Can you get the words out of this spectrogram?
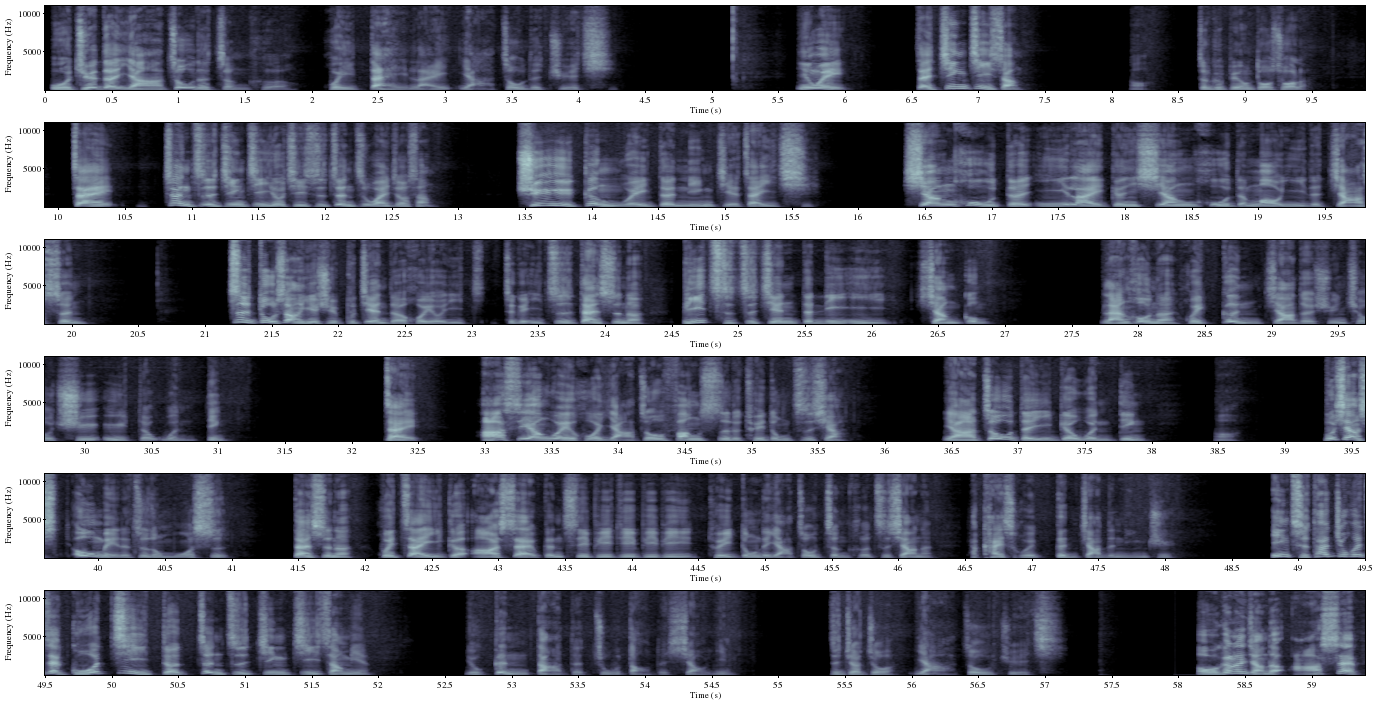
我觉得亚洲的整合会带来亚洲的崛起，因为在经济上，哦，这个不用多说了，在政治经济，尤其是政治外交上，区域更为的凝结在一起，相互的依赖跟相互的贸易的加深，制度上也许不见得会有一这个一致，但是呢，彼此之间的利益相共。然后呢，会更加的寻求区域的稳定，在 ASEAN 或亚洲方式的推动之下，亚洲的一个稳定哦，不像欧美的这种模式，但是呢，会在一个 RCEP 跟 CPTPP 推动的亚洲整合之下呢，它开始会更加的凝聚，因此它就会在国际的政治经济上面有更大的主导的效应，这叫做亚洲崛起。哦，我刚才讲的 RCEP，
